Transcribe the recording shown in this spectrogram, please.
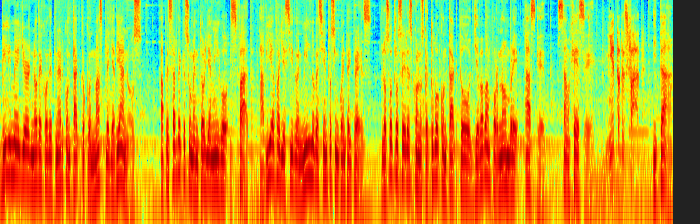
Billy Mayer no dejó de tener contacto con más pleyadianos. A pesar de que su mentor y amigo Sfat había fallecido en 1953, los otros seres con los que tuvo contacto llevaban por nombre Asket, Samjese, nieta de Sfat, y Ta,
